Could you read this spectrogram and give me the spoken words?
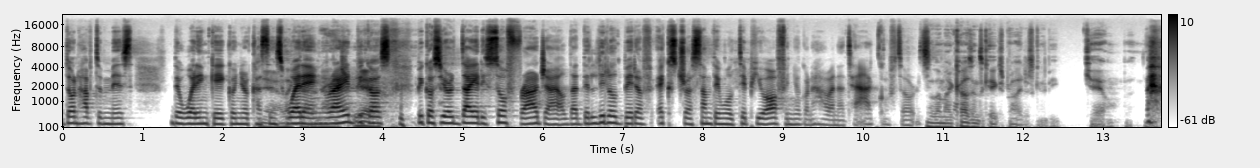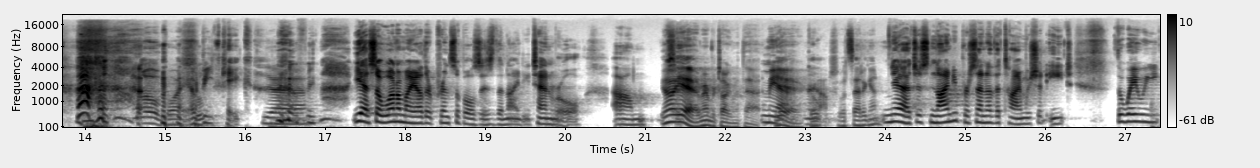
don't have to miss the wedding cake on your cousin's like that wedding, analogy. right? Yeah. Because because your diet is so fragile that the little bit of extra something will tip you off, and you're gonna have an attack of sorts. Although my cousin's cake's probably just going to be kale. Oh boy, a beet cake. Yeah. yeah. So one of my other principles is the 90-10 rule. Um, oh yeah, I remember talking about that. Yeah, go- yeah. so what's that again? yeah, just 90% of the time we should eat the way we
